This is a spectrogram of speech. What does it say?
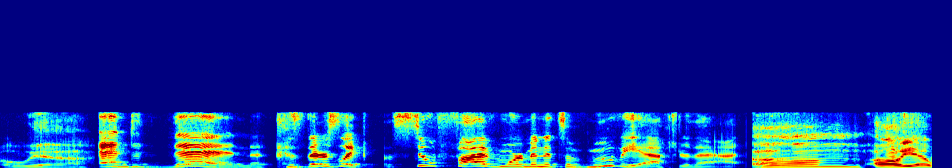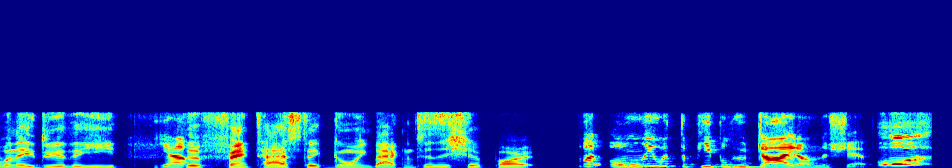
Oh yeah. And then, because there's like still five more minutes of movie after that. Um. Oh yeah, when they do the Yep. the fantastic going back into the ship part. But only with the people who died on the ship. Well,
